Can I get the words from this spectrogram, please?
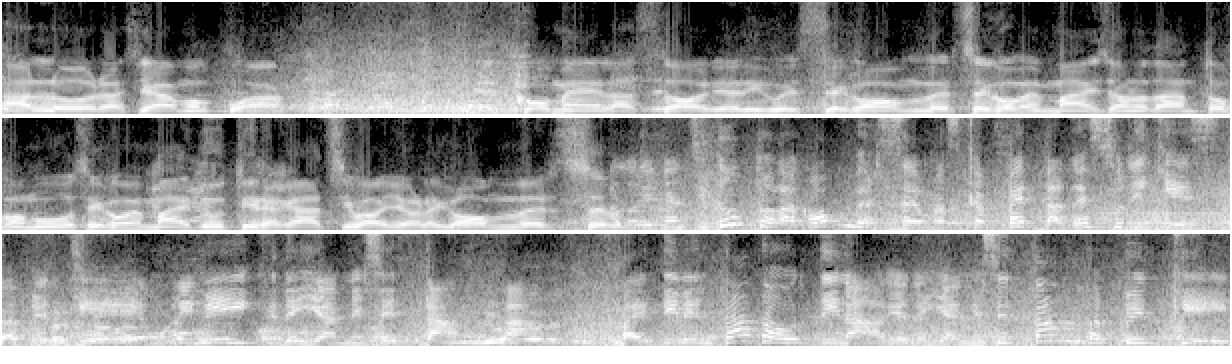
allora siamo qua. Com'è la storia di queste Converse? Come mai sono tanto famose? Come mai tutti i ragazzi vogliono le Converse? Allora, innanzitutto la Converse è una scarpetta adesso richiesta perché un remake degli anni 70, ma è diventata ordinaria negli anni 70 perché eh,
